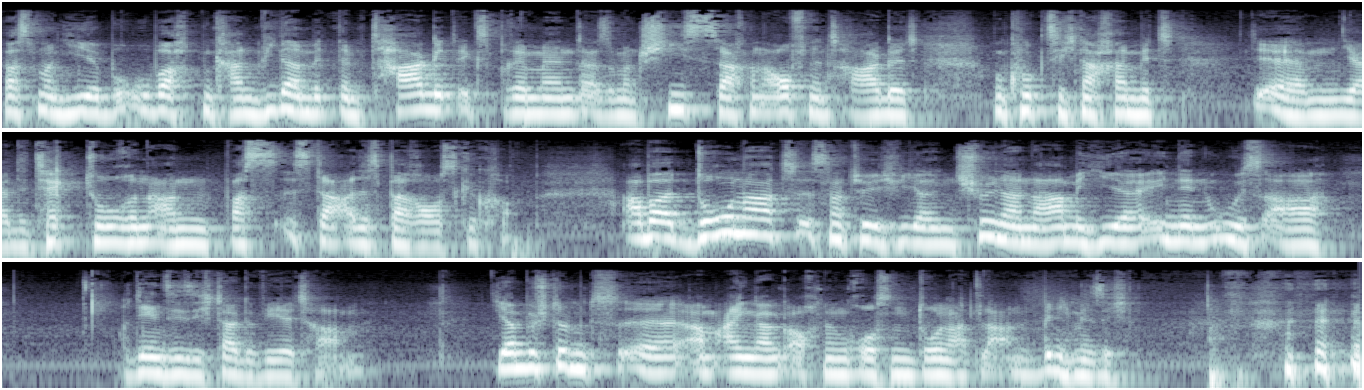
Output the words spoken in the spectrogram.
was man hier beobachten kann, wieder mit einem Target-Experiment. Also man schießt Sachen auf einen Target und guckt sich nachher mit ähm, ja, Detektoren an, was ist da alles bei rausgekommen. Aber Donut ist natürlich wieder ein schöner Name hier in den USA, den sie sich da gewählt haben. Die haben bestimmt äh, am Eingang auch einen großen Donutladen, bin ich mir sicher.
